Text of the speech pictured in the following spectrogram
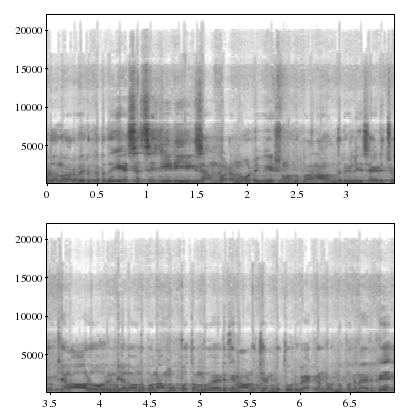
அன்புடன் வரவேற்கிறது எஸ்எஸ்சி ஜிடி எக்ஸாம்க்கான நோட்டிஃபிகேஷன் வந்து பார்த்தீங்கன்னா வந்து ரிலீஸ் ஆயிடுச்சு ஓகேங்களா ஆல் ஓவர் இந்தியாவில் வந்து பார்த்தீங்கன்னா முப்பத்தொம்பதாயிரத்தி நானூற்றி எண்பத்தொரு வேக்கண்ட் வந்து பார்த்தீங்கன்னா இருக்குது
